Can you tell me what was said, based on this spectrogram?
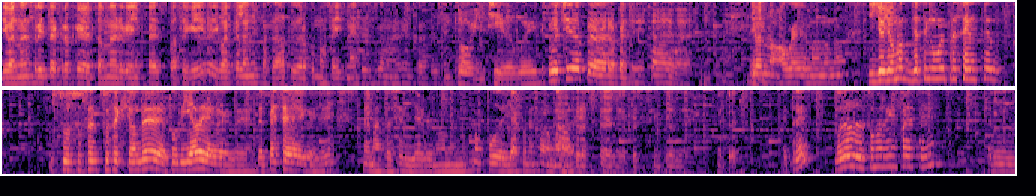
Digo, al menos ahorita creo que el Summer Game Fest va a seguir, igual que el año pasado que duró como seis meses esa madre, entonces Estuvo bien chido, güey. estuvo chido, pero de repente sí estaba de huevas. eh, Yo no, güey, no, no, no. Y yo, yo, me- yo tengo muy presente su, su, su sección de su día de, de, de, de PC, güey. Me mató ese día, güey. No, no, no, no pude ya con esa mamada. No, pero es, el PC siempre es de E3. ¿E3? ¿No era de Summer Game Fest ahí? El,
